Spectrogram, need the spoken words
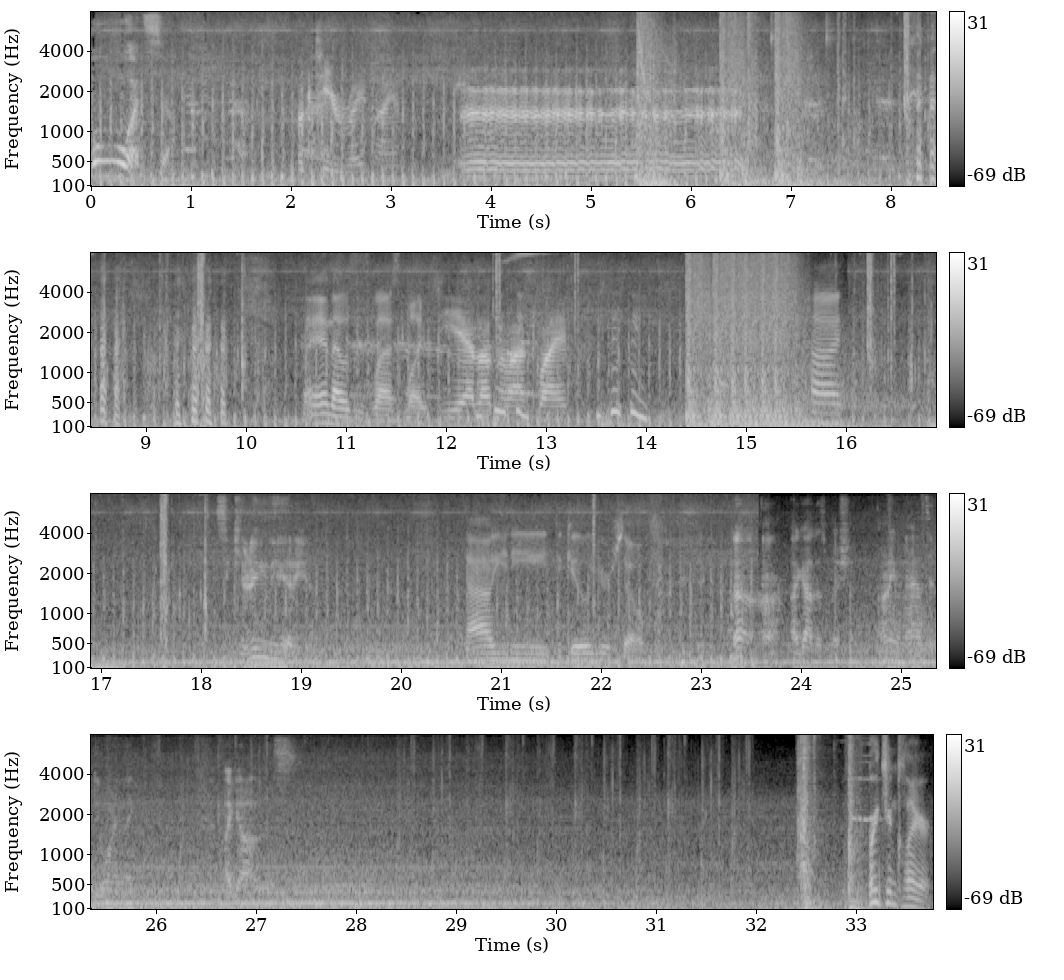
What's up? Look to your right, Ryan. and that was his last life. yeah, that was my last life. Hi. Securing the area. Now you need to kill yourself. Nuh-uh. I got this mission. I don't even have to do anything. I got this. Breach and clear.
